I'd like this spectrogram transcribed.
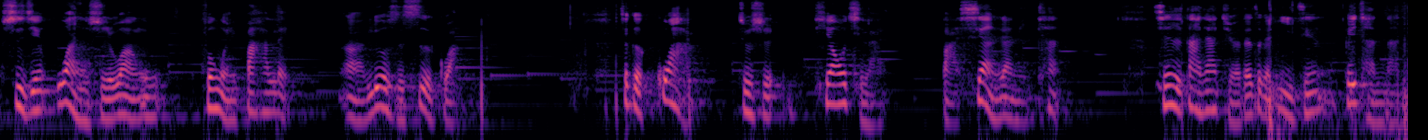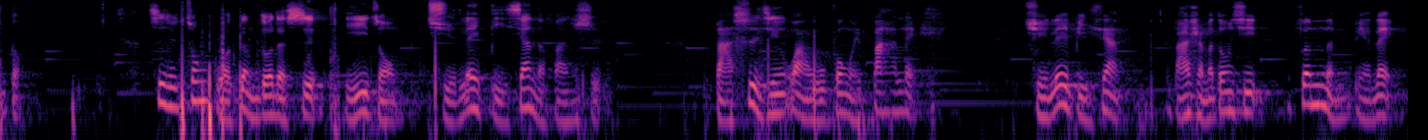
世间万事万物分为八类，啊，六十四卦。这个卦就是挑起来，把象让你看。其实大家觉得这个《易经》非常难懂，其实中国更多的是以一种取类比象的方式，把世间万物分为八类。取类比象，把什么东西分门别类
